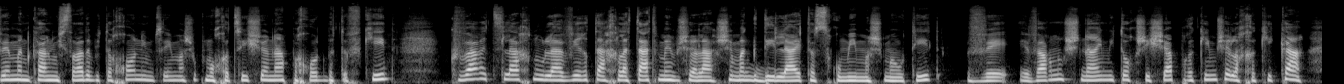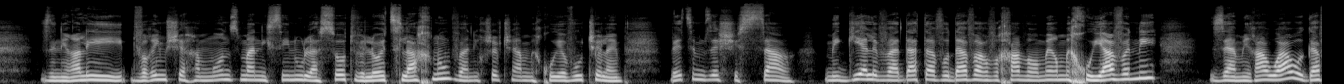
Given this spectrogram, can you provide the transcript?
ומנכ"ל משרד הביטחון נמצאים משהו כמו חצי שנה פחות בתפקיד. כבר הצלחנו להעביר את ההחלטת ממשלה שמגדילה את הסכומים משמעותית. והעברנו שניים מתוך שישה פרקים של החקיקה. זה נראה לי דברים שהמון זמן ניסינו לעשות ולא הצלחנו, ואני חושבת שהמחויבות שלהם, בעצם זה ששר מגיע לוועדת העבודה והרווחה ואומר מחויב אני, זה אמירה וואו, אגב,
